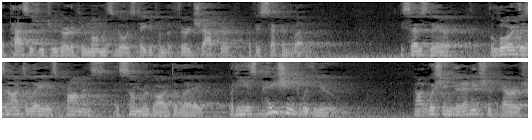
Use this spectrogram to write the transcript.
That passage which we heard a few moments ago is taken from the third chapter of his second letter. He says there, The Lord does not delay his promise, as some regard delay, but he is patient with you, not wishing that any should perish,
